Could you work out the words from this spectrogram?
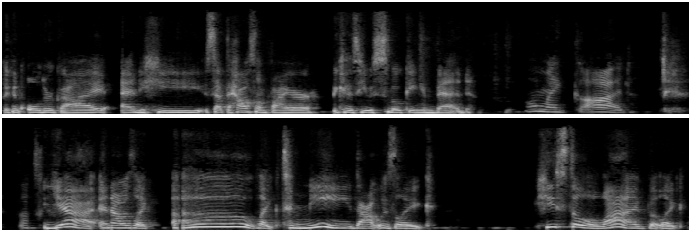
like an older guy and he set the house on fire because he was smoking in bed. Oh my god. That's crazy. Yeah, and I was like, "Oh, like to me that was like he's still alive, but like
